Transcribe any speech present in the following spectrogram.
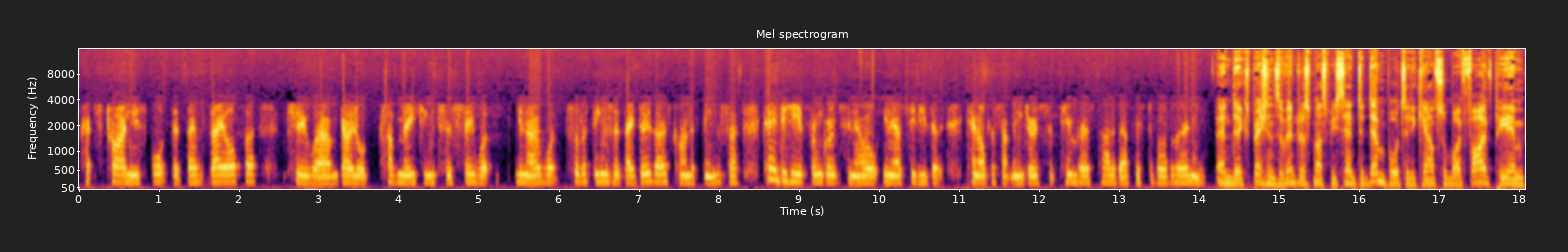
perhaps try a new sport that they, they offer, to um, go to a club meeting to see what you know what sort of things that they do, those kind of things. So keen to hear from groups in our in our city that can offer something during September as part of our Festival of Learning. And expressions of interest must be sent to Devonport City Council by 5 p.m.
